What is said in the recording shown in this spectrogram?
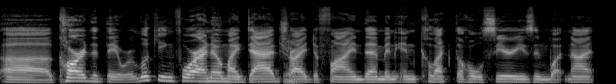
uh, card that they were looking for. I know my dad tried to find them and, and collect the whole series and whatnot,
